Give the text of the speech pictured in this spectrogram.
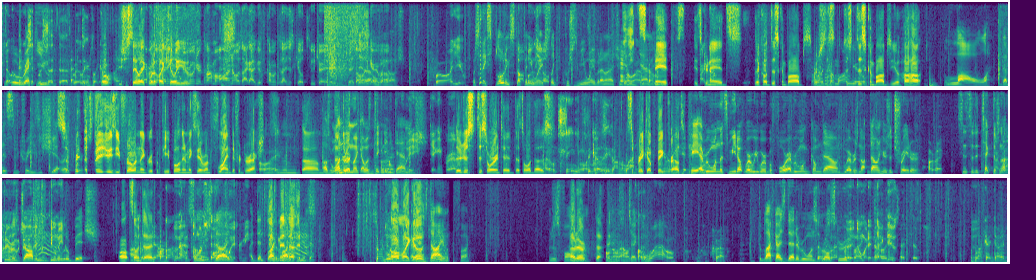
No He'll wreck you. said that, That really. seems like a Oh, you should say like, what if I ahead and kill me, you? Ruin your karma. All I know is I got good karma because I just killed two traitors. Should I say that? Oh my about. gosh. Where are you? What's that exploding stuff Oh, anyway? It just like pushes me away, but I don't actually get any damage. Grenades. It's grenades. They're called discombobs, which Well, is just you. discombobs you. Haha. Lol. That is some crazy shit right now. So right pretty there. much what you do is you throw in a group of people and then it makes everyone fly in different directions Alright. and then um I was wondering, like, I wasn't taking any damage. Taking they're just disoriented. That's all it does. I don't see anyone, Because really. he's on the It's to break up big You really crowds. hit Okay, people. everyone, let's meet up where we were before. Everyone come down. Whoever's not down here's a traitor. All right. Since the detective's not doing his job and he's being a little bitch. Oh, someone died. on, Someone just died. away from me. Identify Black the man body. died. Someone Oh my god. Everyone's dying. What the fuck? I'm just falling down. I? Oh no, Alex. detective. Oh, wow. Crap. The black guy's dead, everyone. So We're we all screwed. with, Wait, no more like, detectives? detective. The black guy died.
